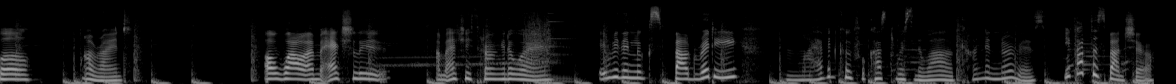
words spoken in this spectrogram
Well, all right. Oh wow, I'm actually, I'm actually throwing it away. Everything looks about ready. Mm, I haven't cooked for customers in a while. Kind of nervous. You got this, Bancho.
